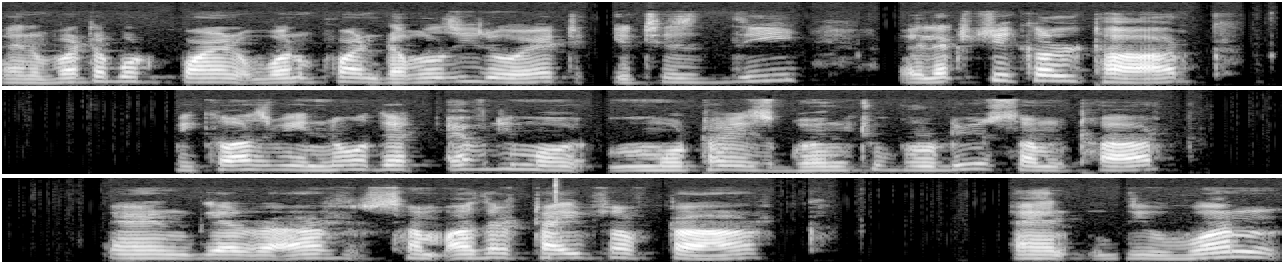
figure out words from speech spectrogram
and what about point 1.008 it is the electrical torque because we know that every mo motor is going to produce some torque and there are some other types of torque. And the one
